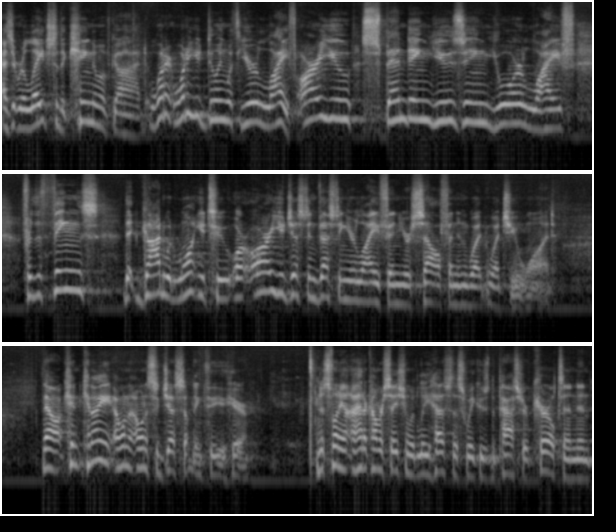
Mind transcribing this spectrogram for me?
as it relates to the kingdom of God? What are, what are you doing with your life? Are you spending, using your life for the things that God would want you to, or are you just investing your life in yourself and in what, what you want? Now, can, can I, I want to I suggest something to you here. And it's funny, I had a conversation with Lee Hess this week, who's the pastor of Carrollton, and,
